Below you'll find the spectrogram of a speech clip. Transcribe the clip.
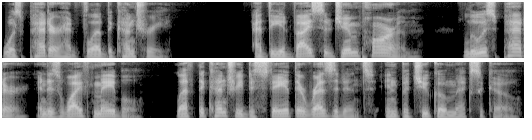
was Petter had fled the country At the advice of Jim Parham, Louis Petter and his wife Mabel left the country to stay at their residence in Pachuco, Mexico.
